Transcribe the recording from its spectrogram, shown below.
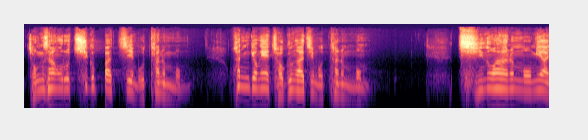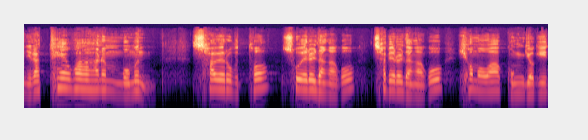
정상으로 취급받지 못하는 몸, 환경에 적응하지 못하는 몸, 진화하는 몸이 아니라 퇴화하는 몸은 사회로부터 소외를 당하고 차별을 당하고 혐오와 공격이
